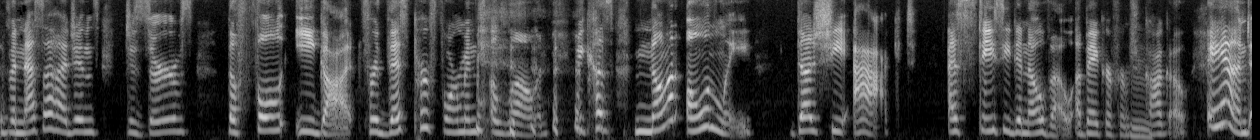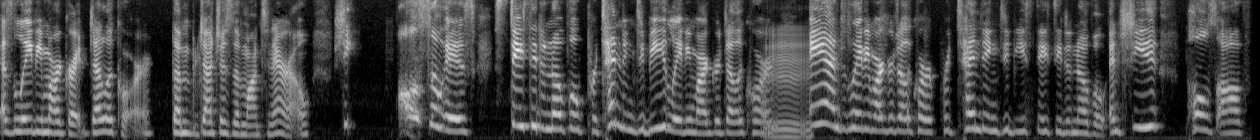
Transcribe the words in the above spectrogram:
Vanessa Hudgens deserves the full EGOT for this performance alone because not only does she act as Stacy DeNovo, a baker from Hmm. Chicago, and as Lady Margaret Delacour, the Duchess of Montenaro, she also is Stacy DeNovo pretending to be Lady Margaret Delacour Mm. and Lady Margaret Delacour pretending to be Stacy DeNovo, and she pulls off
